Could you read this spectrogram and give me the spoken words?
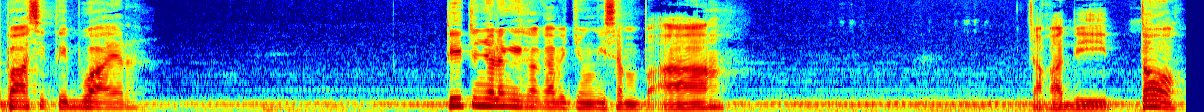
positive wire dito nyo lang ikakabit yung isang paa tsaka dito.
